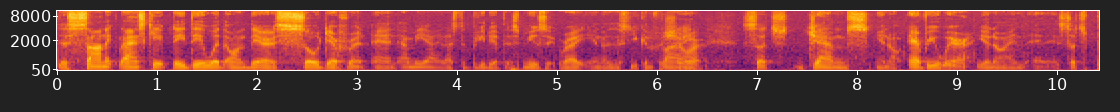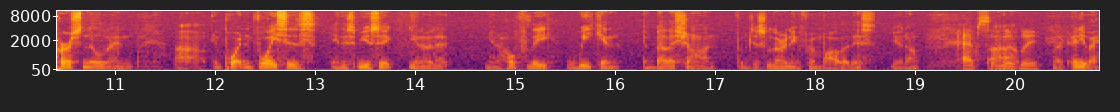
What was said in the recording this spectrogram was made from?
the sonic landscape they deal with on there is so different. And I mean, yeah, that's the beauty of this music, right? You know, this you can for find sure such gems, you know, everywhere, you know, and, and it's such personal and uh, important voices in this music, you know, that you know, hopefully we can embellish on from just learning from all of this, you know. absolutely Um, but anyway,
